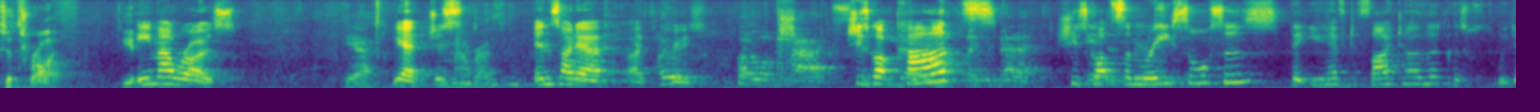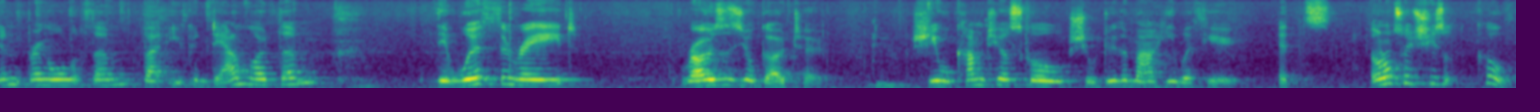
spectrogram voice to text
to thrive? Yep. Email Rose. yeah. Yeah, just Email Rose. inside out. I previous. I want cards. She's got cards. She's got some resources that you have to fight over because we didn't bring all of them, but you can download them. They're worth the read. Rose is your go-to. She will come to your school. She'll do the mahi with you. It's and also she's cool.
